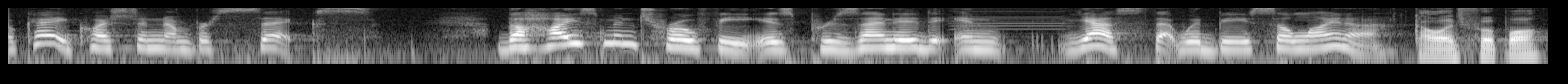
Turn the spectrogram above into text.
Okay, question number six. The Heisman Trophy is presented in, yes, that would be Celina. College football.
